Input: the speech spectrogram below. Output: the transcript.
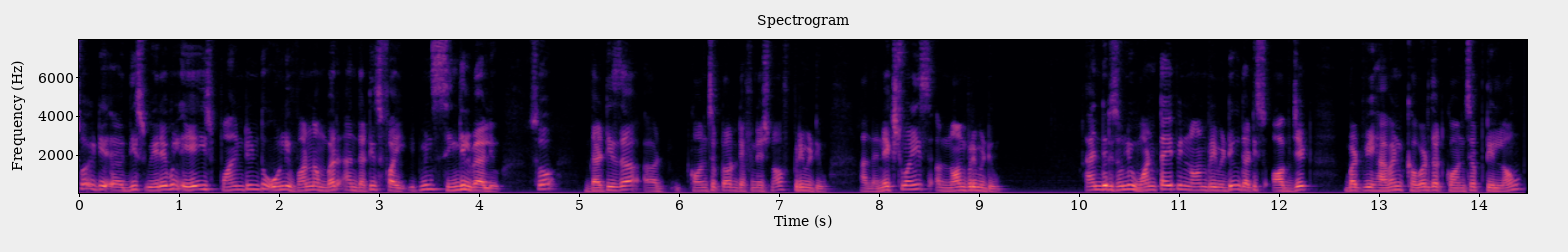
so it, uh, this variable a is pointing to only one number and that is 5 it means single value. So that is a, a concept or definition of primitive. And the next one is a non-primitive. And there is only one type in non-primitive that is object but we haven't covered that concept till now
